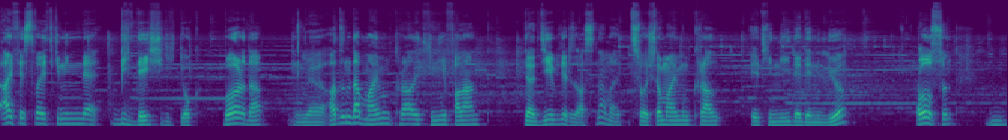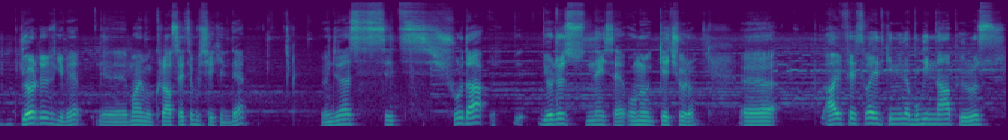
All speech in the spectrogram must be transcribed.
Ay Festival etkinliğinde bir değişiklik yok. Bu arada e, adında Maymun Kral etkinliği falan da diyebiliriz aslında ama sonuçta Maymun Kral etkinliği de deniliyor. Olsun. Gördüğünüz gibi e, Maymun Kral seti bu şekilde. Önceden set şurada görürüz neyse onu geçiyorum. E, Ay Festival etkinliğinde bugün ne yapıyoruz?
